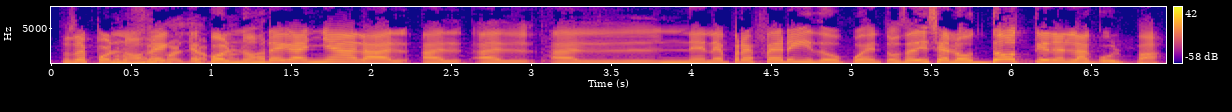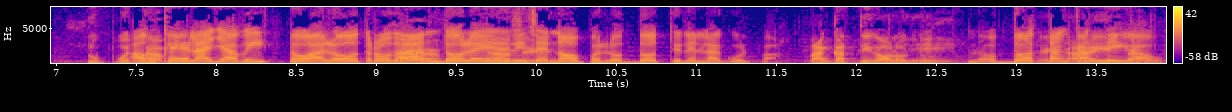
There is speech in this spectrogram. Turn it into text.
Entonces, por no, por no regañar al, al, al, al nene preferido, pues entonces dice, los dos tienen la culpa. Supuesta- Aunque él haya visto al otro Ah, dándole, ah, dice, sí. no, pues los dos tienen la culpa. Están castigados los dos. Los dos están Ahí está. castigados.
